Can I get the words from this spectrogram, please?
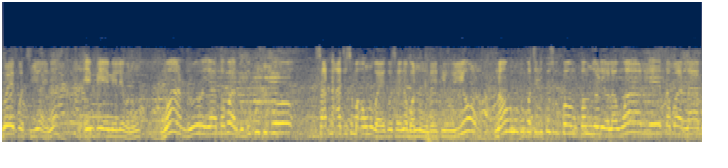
गएपछि होइन एमपी एमएलए भनौँ उहाँहरू या तपाईँहरूको दुःख सुखको साथमा आजसम्म आउनु भएको छैन भन्नुहुँदै थियो। यो नआउनुको पछि कसको कम कमजोरी होला? उहाँले तपाईँहरूलाई अब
